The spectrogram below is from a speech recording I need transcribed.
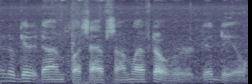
It'll get it done, plus have some left over. Good deal.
